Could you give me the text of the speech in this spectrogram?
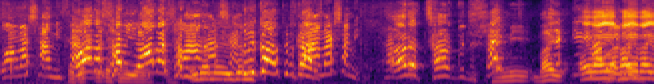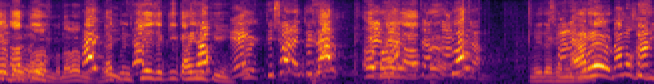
ও আমার স্বামী ও আমার স্বামী ও আমার স্বামী। ও আমার এখানে- স্বামী। তুমি কও তুমি কও। আমার স্বামী। আরে ছাড় কইতেছি। আমি ভাই এই ভাই ভাই ভাই আপু দাঁড়ান, দাঁড়ান। এক মিনিট কি হয়েছে কি কাহিনী কি? তুই সরেন তুই যা এই ভাই, মেয়ে, তুই আপনার- যা, তুই যা। এই দেখেন। আরে নামো কইছি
